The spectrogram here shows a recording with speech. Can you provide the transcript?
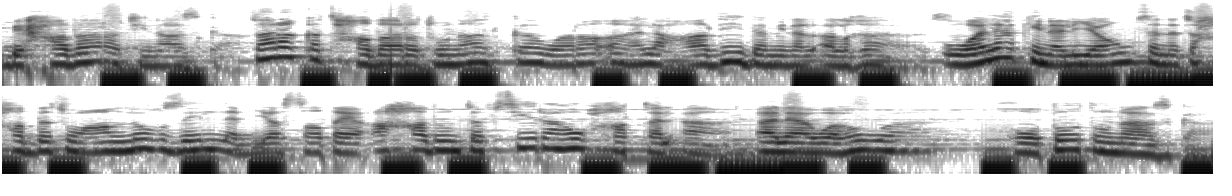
بحضارة نازكا. تركت حضارة نازكا وراءها العديد من الألغاز. ولكن اليوم سنتحدث عن لغز لم يستطع أحد تفسيره حتى الآن ألا وهو خطوط نازكا.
